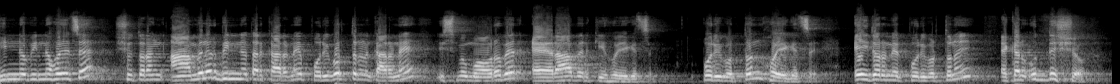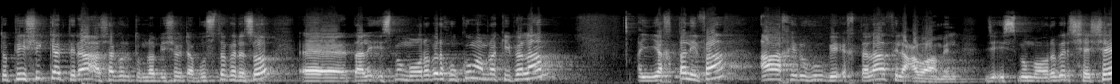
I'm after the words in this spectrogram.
ভিন্ন ভিন্ন হয়েছে। সুতরাং আমেলের ভিন্নতার কারণে, পরিবর্তনের কারণে ইসমে মরবের এরাবের কি হয়ে গেছে? পরিবর্তন হয়ে গেছে। এই ধরনের পরিবর্তনই এখানে উদ্দেশ্য। তো প্রিয় শিক্ষার্থীরা, আশা করি তোমরা বিষয়টা বুঝতে পেরেছ। তাহলে ইসমে মৌরবের হুকুম আমরা কি পেলাম? ইয়াখতালিফা আখিরুহু বে ইখতালাফিল আওয়ামিল। যে ইসমে মৌরবের শেষে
